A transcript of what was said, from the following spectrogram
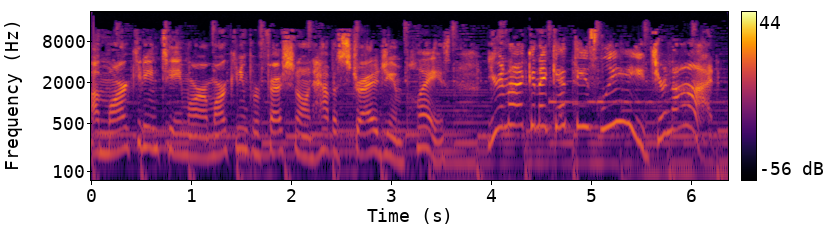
a marketing team or a marketing professional and have a strategy in place, you're not going to get these leads. You're not.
